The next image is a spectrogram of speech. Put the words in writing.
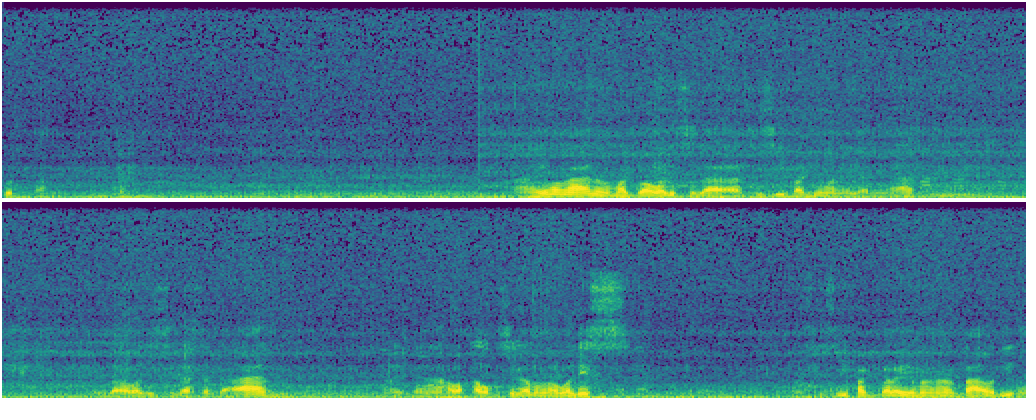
Speedboat pa. Ah, yung mga ano, magwawalis sila. Sisipag naman nila ni Ate. Magwawalis sila sa daan. May hawak-hawak sila mga walis. Sisipag pala yung mga tao dito.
